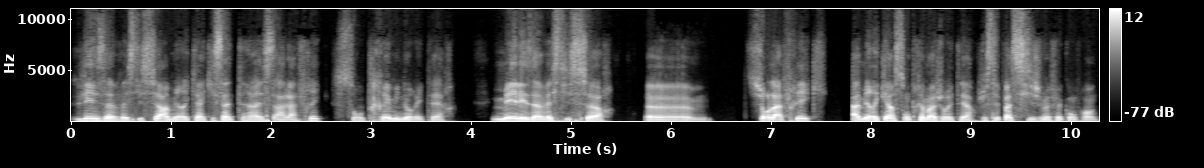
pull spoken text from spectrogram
les investisseurs américains qui s'intéressent à l'Afrique sont très minoritaires mais les investisseurs euh, sur l'Afrique américains sont très majoritaires. Je ne sais pas si je me fais comprendre.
